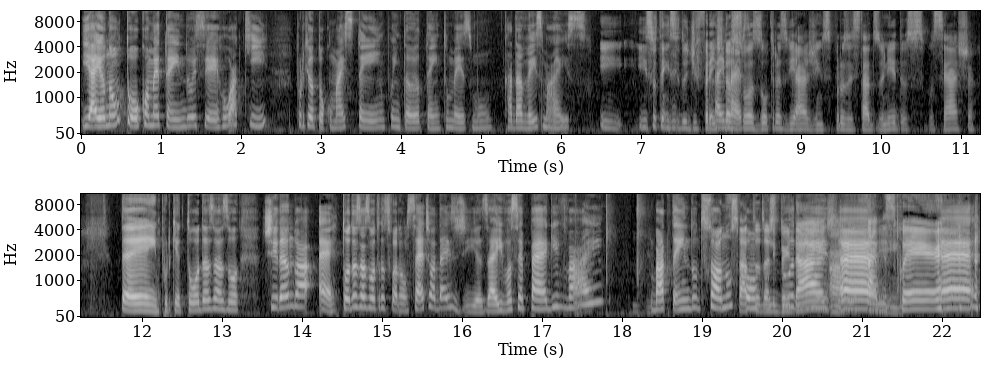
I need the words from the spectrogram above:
E aí eu não tô cometendo esse erro aqui, porque eu tô com mais tempo, então eu tento mesmo cada vez mais. E isso tem sido diferente Tá das suas outras viagens para os Estados Unidos, você acha? Tem, porque todas as outras. Tirando a. É, todas as outras foram sete ou dez dias. Aí você pega e vai batendo só nos Estátua pontos da Liberdade, turísticos. Ah, é, Times. Square. é,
